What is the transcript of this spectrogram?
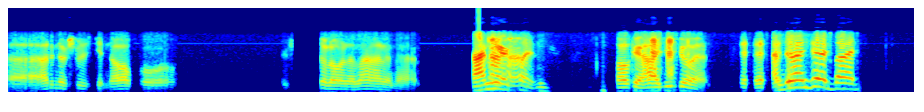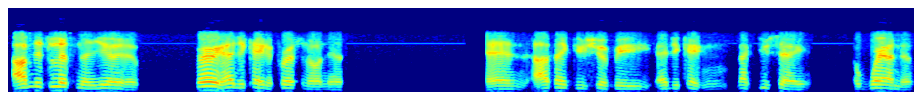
Uh, I didn't know if she was getting off or if she's still on the line or not. I'm here, Uh-huh. Clinton. Okay, how you doing? I'm doing good, bud. I'm just listening. You're a very educated person on this, and I think you should be educating, like you say, awareness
